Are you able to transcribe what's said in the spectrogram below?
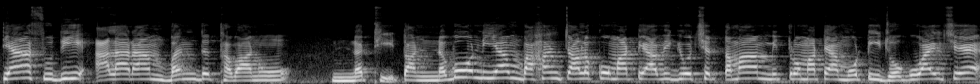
ત્યાં સુધી આલારામ બંધ થવાનું નથી. તો આ નવો નિયમ વાહન ચાલકો માટે આવી ગયો છે. તમામ મિત્રો માટે આ મોટી જોગવાઈ છે.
